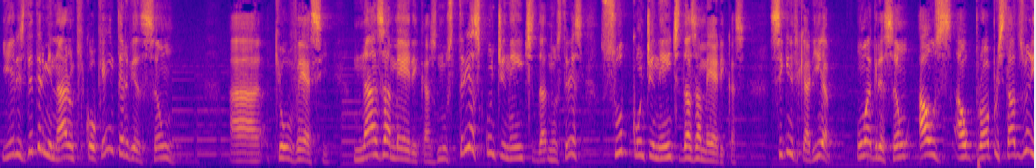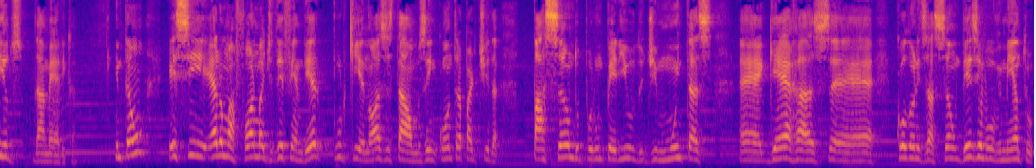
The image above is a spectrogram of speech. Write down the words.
E eles determinaram que qualquer intervenção ah, que houvesse nas Américas, nos três continentes, da- nos três subcontinentes das Américas, significaria uma agressão aos, ao próprio Estados Unidos da América. Então, esse era uma forma de defender, porque nós estávamos em contrapartida passando por um período de muitas eh, guerras, eh, colonização, desenvolvimento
